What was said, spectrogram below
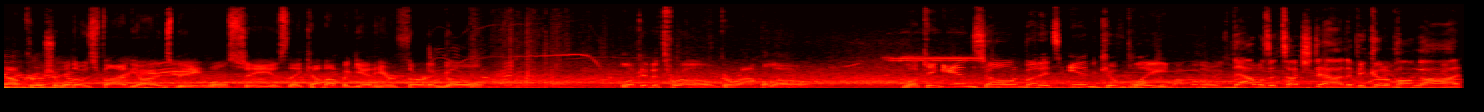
how crucial will those five yards be? We'll see as they come up again here, third and goal. Looking to throw, Garoppolo. Looking in zone, but it's incomplete. That was a touchdown if he could have hung on.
